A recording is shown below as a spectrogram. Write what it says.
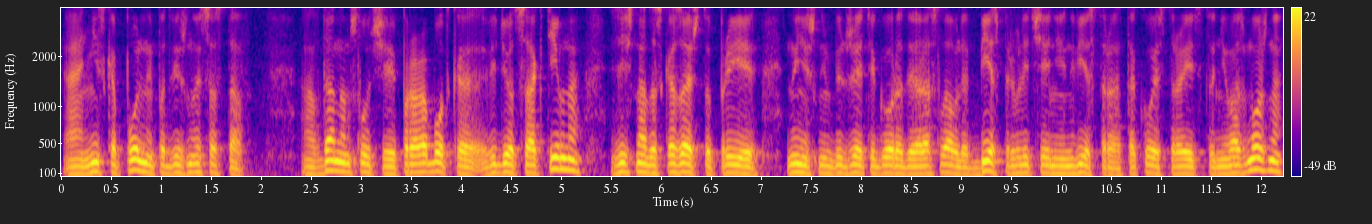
э, низкопольный подвижной состав. А в данном случае проработка ведется активно. Здесь надо сказать, что при нынешнем бюджете города Ярославля без привлечения инвестора такое строительство невозможно.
